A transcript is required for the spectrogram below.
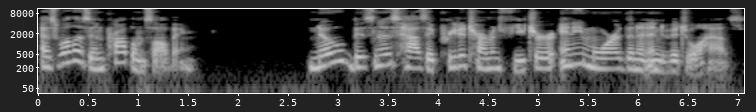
as well as in problem solving. No business has a predetermined future any more than an individual has.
